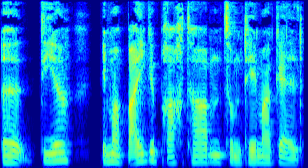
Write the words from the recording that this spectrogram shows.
äh, dir immer beigebracht haben zum Thema Geld.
